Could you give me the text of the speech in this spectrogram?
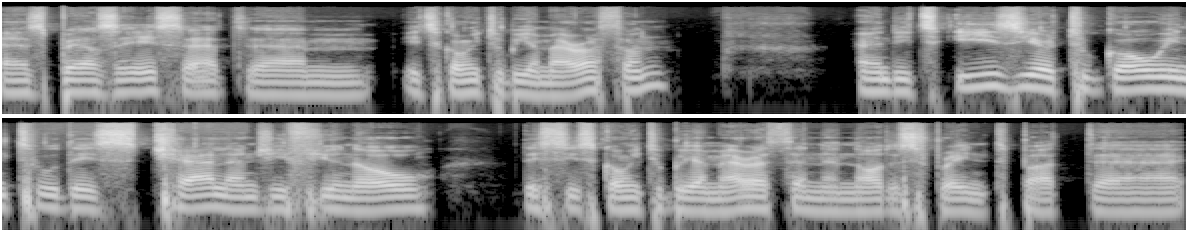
as Berset said, um, it's going to be a marathon. And it's easier to go into this challenge if you know this is going to be a marathon and not a sprint. But uh,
